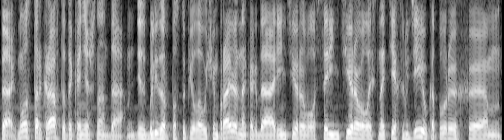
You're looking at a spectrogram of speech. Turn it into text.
Так, ну а StarCraft это, конечно, да. Здесь Blizzard поступила очень правильно, когда ориентировалась, сориентировалась на тех людей, у которых эм,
